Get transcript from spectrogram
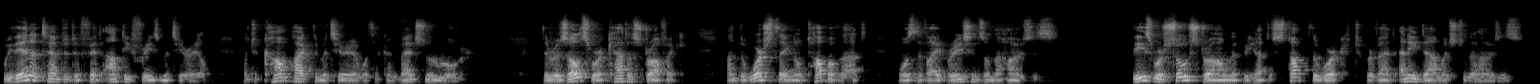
We then attempted to fit antifreeze material and to compact the material with a conventional roller. The results were catastrophic, and the worst thing on top of that was the vibrations on the houses. These were so strong that we had to stop the work to prevent any damage to the houses.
